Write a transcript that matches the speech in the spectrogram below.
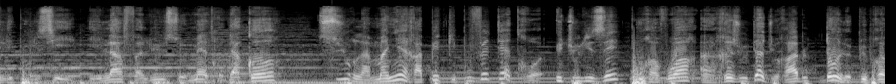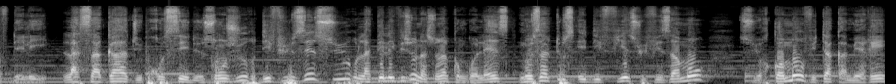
les policiers. Il a fallu se mettre d'accord sur la manière rapide qui pouvait être utilisée pour avoir un résultat durable dans le plus bref délai. La saga du procès de son jour diffusée sur la télévision nationale congolaise nous a tous édifié suffisamment sur comment Vita Kamere,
